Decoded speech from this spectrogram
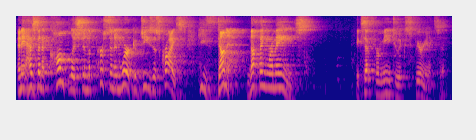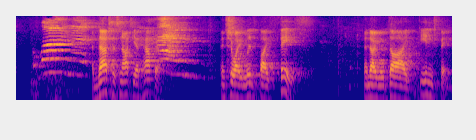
And it has been accomplished in the person and work of Jesus Christ. He's done it. Nothing remains except for me to experience it. And that has not yet happened. And so I live by faith, and I will die in faith.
